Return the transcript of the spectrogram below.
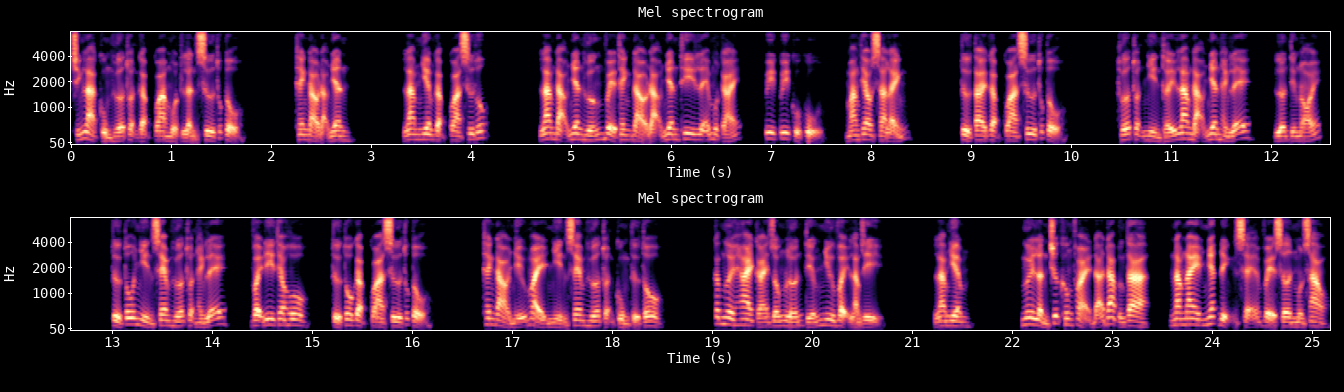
chính là cùng hứa thuận gặp qua một lần sư thúc tổ. Thanh đào đạo nhân. Lam nhiêm gặp qua sư thúc. Lam đạo nhân hướng về thanh đào đạo nhân thi lễ một cái quy quy củ củ, mang theo xa lánh. Tử tài gặp qua sư thúc tổ hứa thuận nhìn thấy lam đạo nhân hành lễ, lớn tiếng nói, tử tô nhìn xem hứa thuận hành lễ, vậy đi theo hô, tử tô gặp qua sư thúc tổ. Thanh đào nhữ mày nhìn xem hứa thuận cùng tử tô. Các ngươi hai cái giống lớn tiếng như vậy làm gì? Lam nhiêm ngươi lần trước không phải đã đáp ứng ta, năm nay nhất định sẽ về sơn môn sao?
